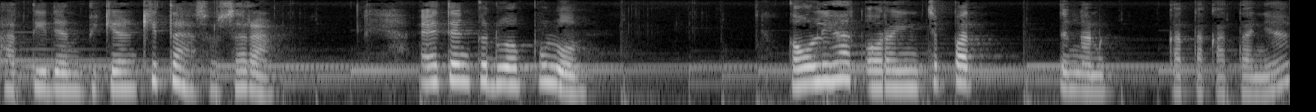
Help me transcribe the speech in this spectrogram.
hati dan pikiran kita saudara. Ayat yang ke-20 kau lihat orang yang cepat dengan kata-katanya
